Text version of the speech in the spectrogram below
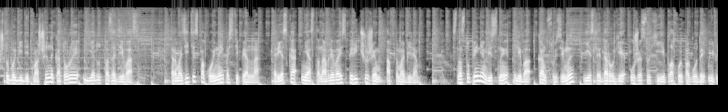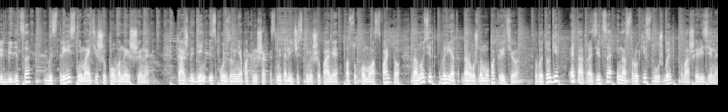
чтобы видеть машины, которые едут позади вас. Тормозите спокойно и постепенно, резко не останавливаясь перед чужим автомобилем. С наступлением весны, либо к концу зимы, если дороги уже сухие и плохой погоды не предвидится, быстрее снимайте шипованные шины. Каждый день использования покрышек с металлическими шипами по сухому асфальту наносит вред дорожному покрытию. В итоге это отразится и на сроке службы вашей резины.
